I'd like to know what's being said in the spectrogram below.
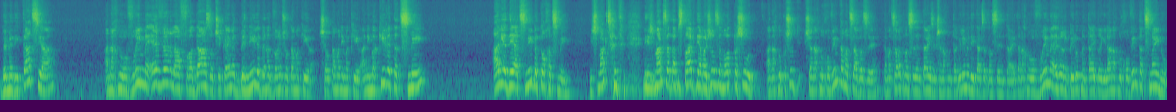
במדיטציה אנחנו עוברים מעבר להפרדה הזאת שקיימת ביני לבין הדברים שאותם, מכיר, שאותם אני מכיר. אני מכיר את עצמי על ידי עצמי בתוך עצמי. נשמע קצת, נשמע קצת אבסטרקטי, אבל שוב זה מאוד פשוט. אנחנו פשוט, כשאנחנו חווים את המצב הזה, את המצב הטרנסצדנטלי זה כשאנחנו מתרגלים מדיטציה טרנסצדנטלית, אנחנו עוברים מעבר לפעילות מנטלית רגילה, אנחנו חווים את עצמנו,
